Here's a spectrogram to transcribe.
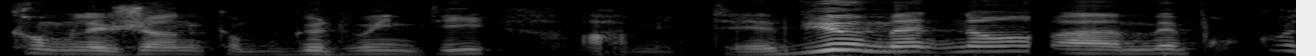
comme les jeunes, comme Goodwin dit, ah mais tu es vieux maintenant, mais pourquoi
